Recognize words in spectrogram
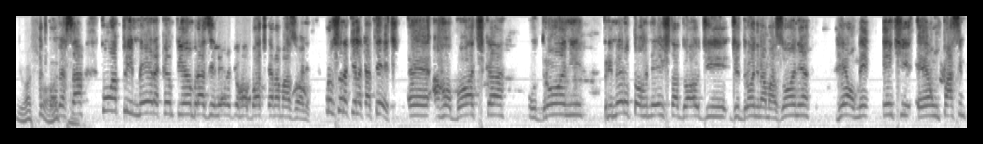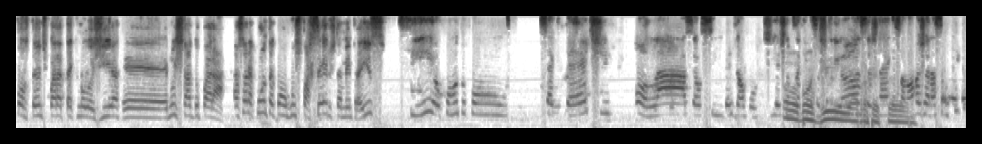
Eu acho de ótimo. conversar com a primeira campeã brasileira de robótica na Amazônia. Professora Keila Catete, é, a robótica, o drone, primeiro torneio estadual de, de drone na Amazônia, realmente é um passo importante para a tecnologia é, no estado do Pará. A senhora conta com alguns parceiros também para isso? Sim, eu conto com Sectet. Olá, Celcinho, desde um bom dia. Estamos Oh, aqui com essas dia, crianças, né? Que essa nova geração fica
